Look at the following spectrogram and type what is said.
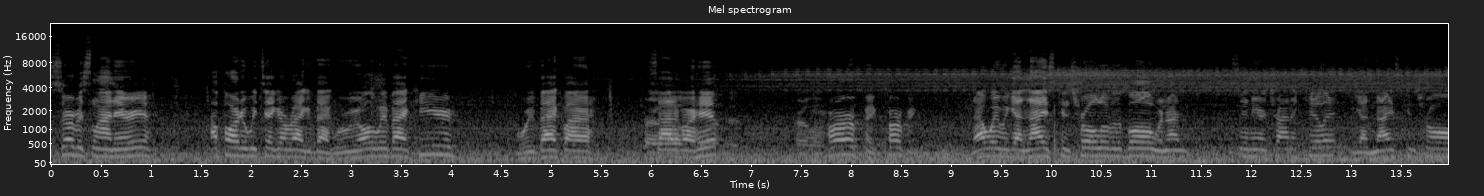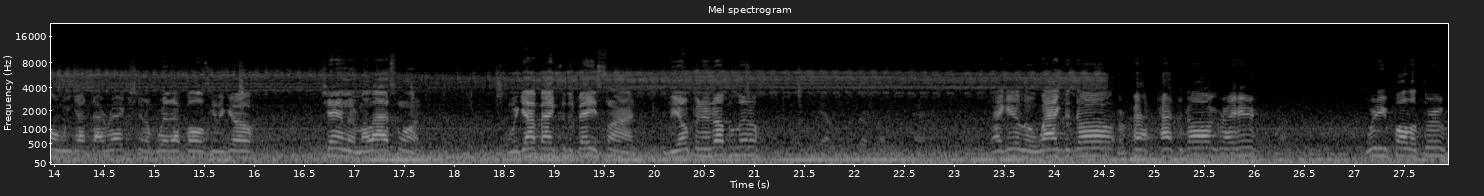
service line area, how far did we take our racket back? Were we all the way back here? Were we back by our side of our hip? Parallel. Perfect, perfect. That way we got nice control over the ball. We're not sitting here trying to kill it. We got nice control and we got direction of where that ball's gonna go. Chandler, my last one. When we got back to the baseline, did we open it up a little? Back here, a little wag the dog, or pat, pat the dog right here. Where do you follow through?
